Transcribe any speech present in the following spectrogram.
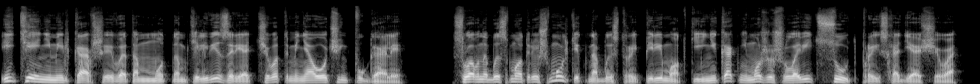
И тени, мелькавшие в этом мутном телевизоре, от чего то меня очень пугали. Словно бы смотришь мультик на быстрой перемотке и никак не можешь уловить суть происходящего,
